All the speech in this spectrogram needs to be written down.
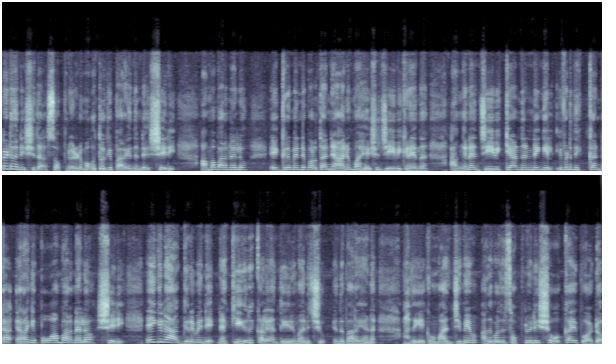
പെട്ടെന്ന് ഇഷിത സ്വപ്നയുടെ മുഖത്തോക്കി പറയുന്നുണ്ട് ശരി അമ്മ പറഞ്ഞല്ലോ എഗ്രിമെന്റ് പുറത്താണ് ഞാനും മഹേഷും ജീവിക്കണേന്ന്. അങ്ങനെ ജീവിക്കുകയാണെന്നുണ്ടെങ്കിൽ ഇവിടെ നിൽക്കണ്ട ഇറങ്ങി പോവാൻ പറഞ്ഞല്ലോ. ശരി. എങ്കിൽ ആ അഗ്രിമെന്റ് ഞാൻ കീറിക്കളയാൻ തീരുമാനിച്ചു എന്ന് പറയാണ്. അത് കേൾക്കുമ്പോൾ മഞ്ജിമയും അതുപോലെ സ്വപ്നം ഒരു ഷോക്കായി പോവാട്ടോ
